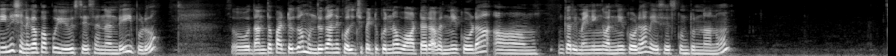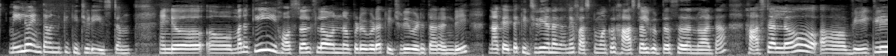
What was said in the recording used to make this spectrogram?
నేను శనగపప్పు యూస్ చేశానండి ఇప్పుడు. సో దాంతో పాటుగా ముందుగానే కొలిచి పెట్టుకున్న వాటర్ అవన్నీ కూడా ఇంకా రిమైనింగ్ అన్నీ కూడా వేసేసుకుంటున్నాను. మీలో ఎంతమందికి కిచిడి ఇష్టం? అండ్ మనకి హాస్టల్స్లో ఉన్నప్పుడు కూడా కిచిడి పెడతారండి. నాకైతే కిచిడి అనగానే ఫస్ట్ మాకు హాస్టల్ గుర్తొస్తుంది అనమాట హాస్టల్లో వీక్లీ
